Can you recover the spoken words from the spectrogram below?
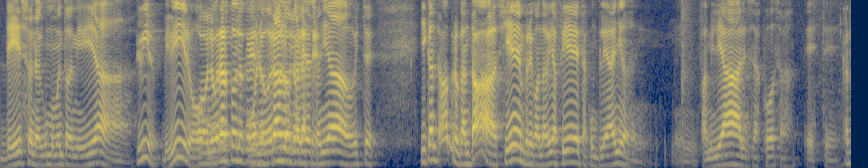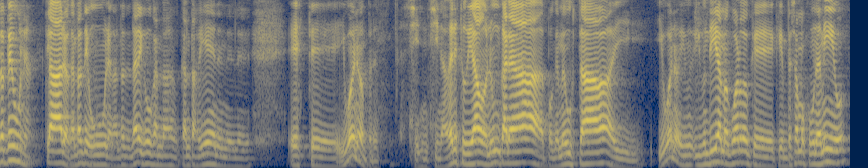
de eso en algún momento de mi vida. Vivir. Vivir. O, lograr todo lo que, o lograr lo que, había soñado, ¿viste? Y cantaba, pero cantaba siempre, cuando había fiestas, cumpleaños, familiares, esas cosas. Este, cantate una. Claro, cantate una, cantate, dale que vos cantas, bien. En este, y bueno, pero sin, haber estudiado nunca nada, porque me gustaba. Y, bueno, y, un día me acuerdo que, empezamos con un amigo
